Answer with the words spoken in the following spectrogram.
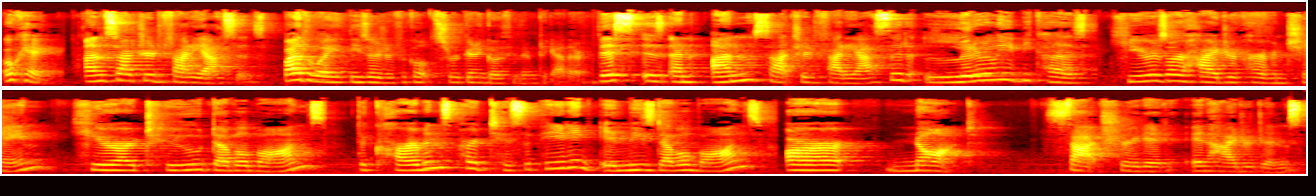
Okay, unsaturated fatty acids. By the way, these are difficult, so we're gonna go through them together. This is an unsaturated fatty acid, literally because here's our hydrocarbon chain. Here are two double bonds. The carbons participating in these double bonds are not saturated in hydrogens.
